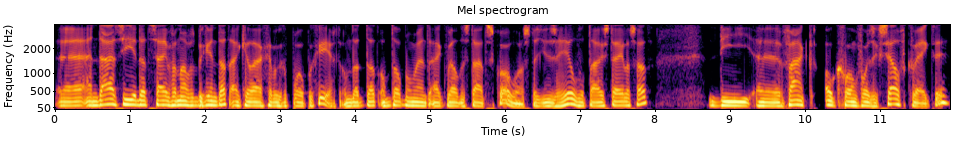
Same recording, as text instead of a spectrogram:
Eh, en daar zie je dat zij vanaf het begin dat eigenlijk heel erg hebben gepropageerd. Omdat dat op dat moment eigenlijk wel de status quo was. Dat je dus heel veel thuisstelers had. Die vaak ook gewoon voor zichzelf kweekten.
